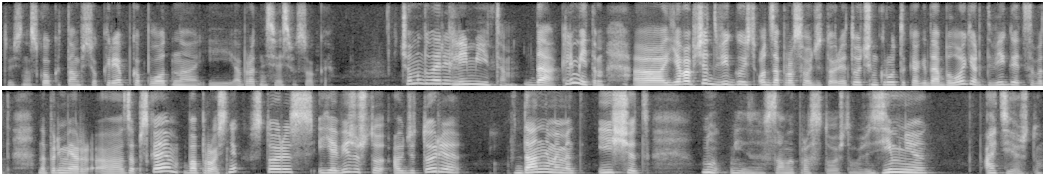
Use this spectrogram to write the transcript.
То есть насколько там все крепко, плотно и обратная связь высокая. Чем мы говорили? К лимитам. Да, к лимитам. А, Я вообще двигаюсь от запроса аудитории. Это очень круто, когда блогер двигается. Вот, например, а, запускаем вопросник в сторис, и я вижу, что аудитория в данный момент ищет, ну, не знаю, самое простое, что может, зимнюю одежду.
